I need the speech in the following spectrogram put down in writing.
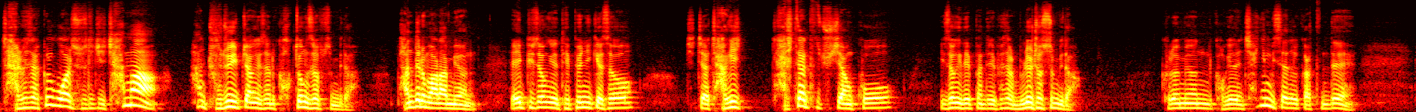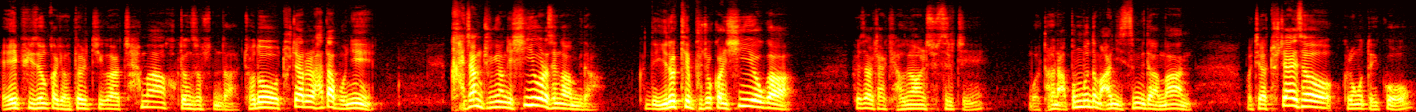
잘 회사를 끌고 갈 수 있을지 차마 한 주주 입장에서는 걱정스럽습니다. 반대로 말하면 AP성의 대표님께서 진짜 자기 자식들한테 주지 않고 이성희 대표한테 회사를 물려줬습니다. 그러면 거기에 대한 책임이 있어야 될 것 같은데 AP성까지 어떨지가 차마 걱정스럽습니다. 저도 투자를 하다 보니 가장 중요한 게 CEO라 생각합니다. 근데 이렇게 부족한 CEO가 회사를 잘 경영할 수 있을지 뭐 더 나쁜 분도 많이 있습니다만 뭐 제가 투자해서 그런 것도 있고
